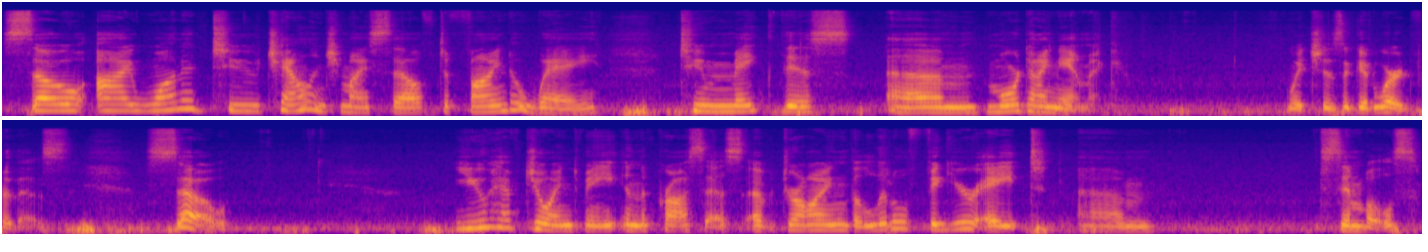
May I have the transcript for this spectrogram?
So I wanted to challenge myself to find a way to make this um, more dynamic, which is a good word for this. So you have joined me in the process of drawing the little figure eight um, symbols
